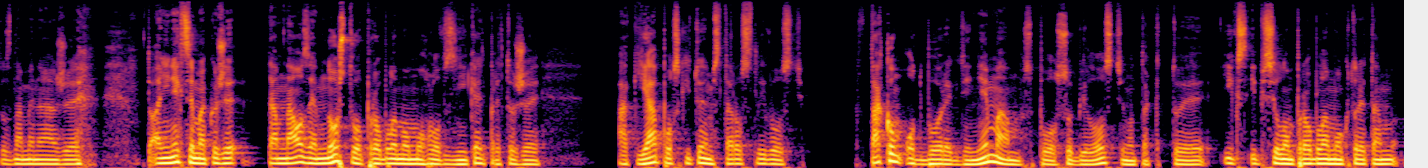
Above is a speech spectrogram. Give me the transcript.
To znamená, že to ani nechcem, akože tam naozaj množstvo problémov mohlo vznikať, pretože ak ja poskytujem starostlivosť v takom odbore, kde nemám spôsobilosť, no tak to je XY problémov, ktoré tam,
